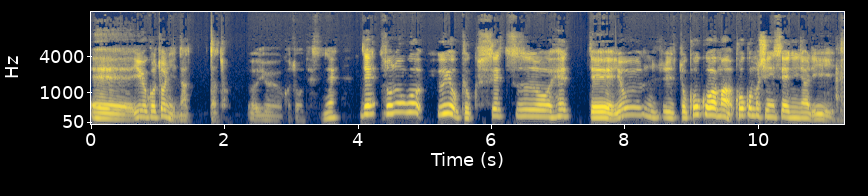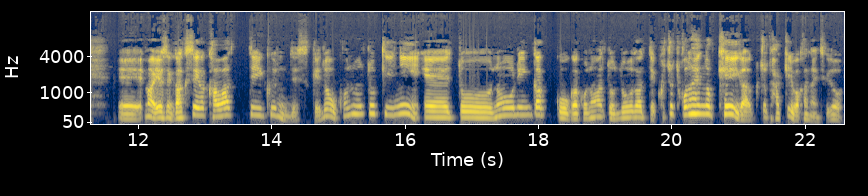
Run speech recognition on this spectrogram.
えー、いうことになったということですね。で、その後、紆余曲折を経て、40と、高校はまあ、高校も申請になり、えー、まあ、要するに学生が変わっていくんですけど、この時に、えっ、ー、と、農林学校がこの後どうなってちょっとこの辺の経緯がちょっとはっきりわかんないんですけど、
